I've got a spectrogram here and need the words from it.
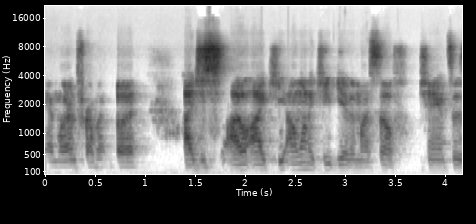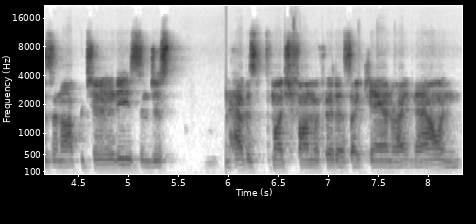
and learn from it. But I just I I, I want to keep giving myself chances and opportunities and just have as much fun with it as I can right now, and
